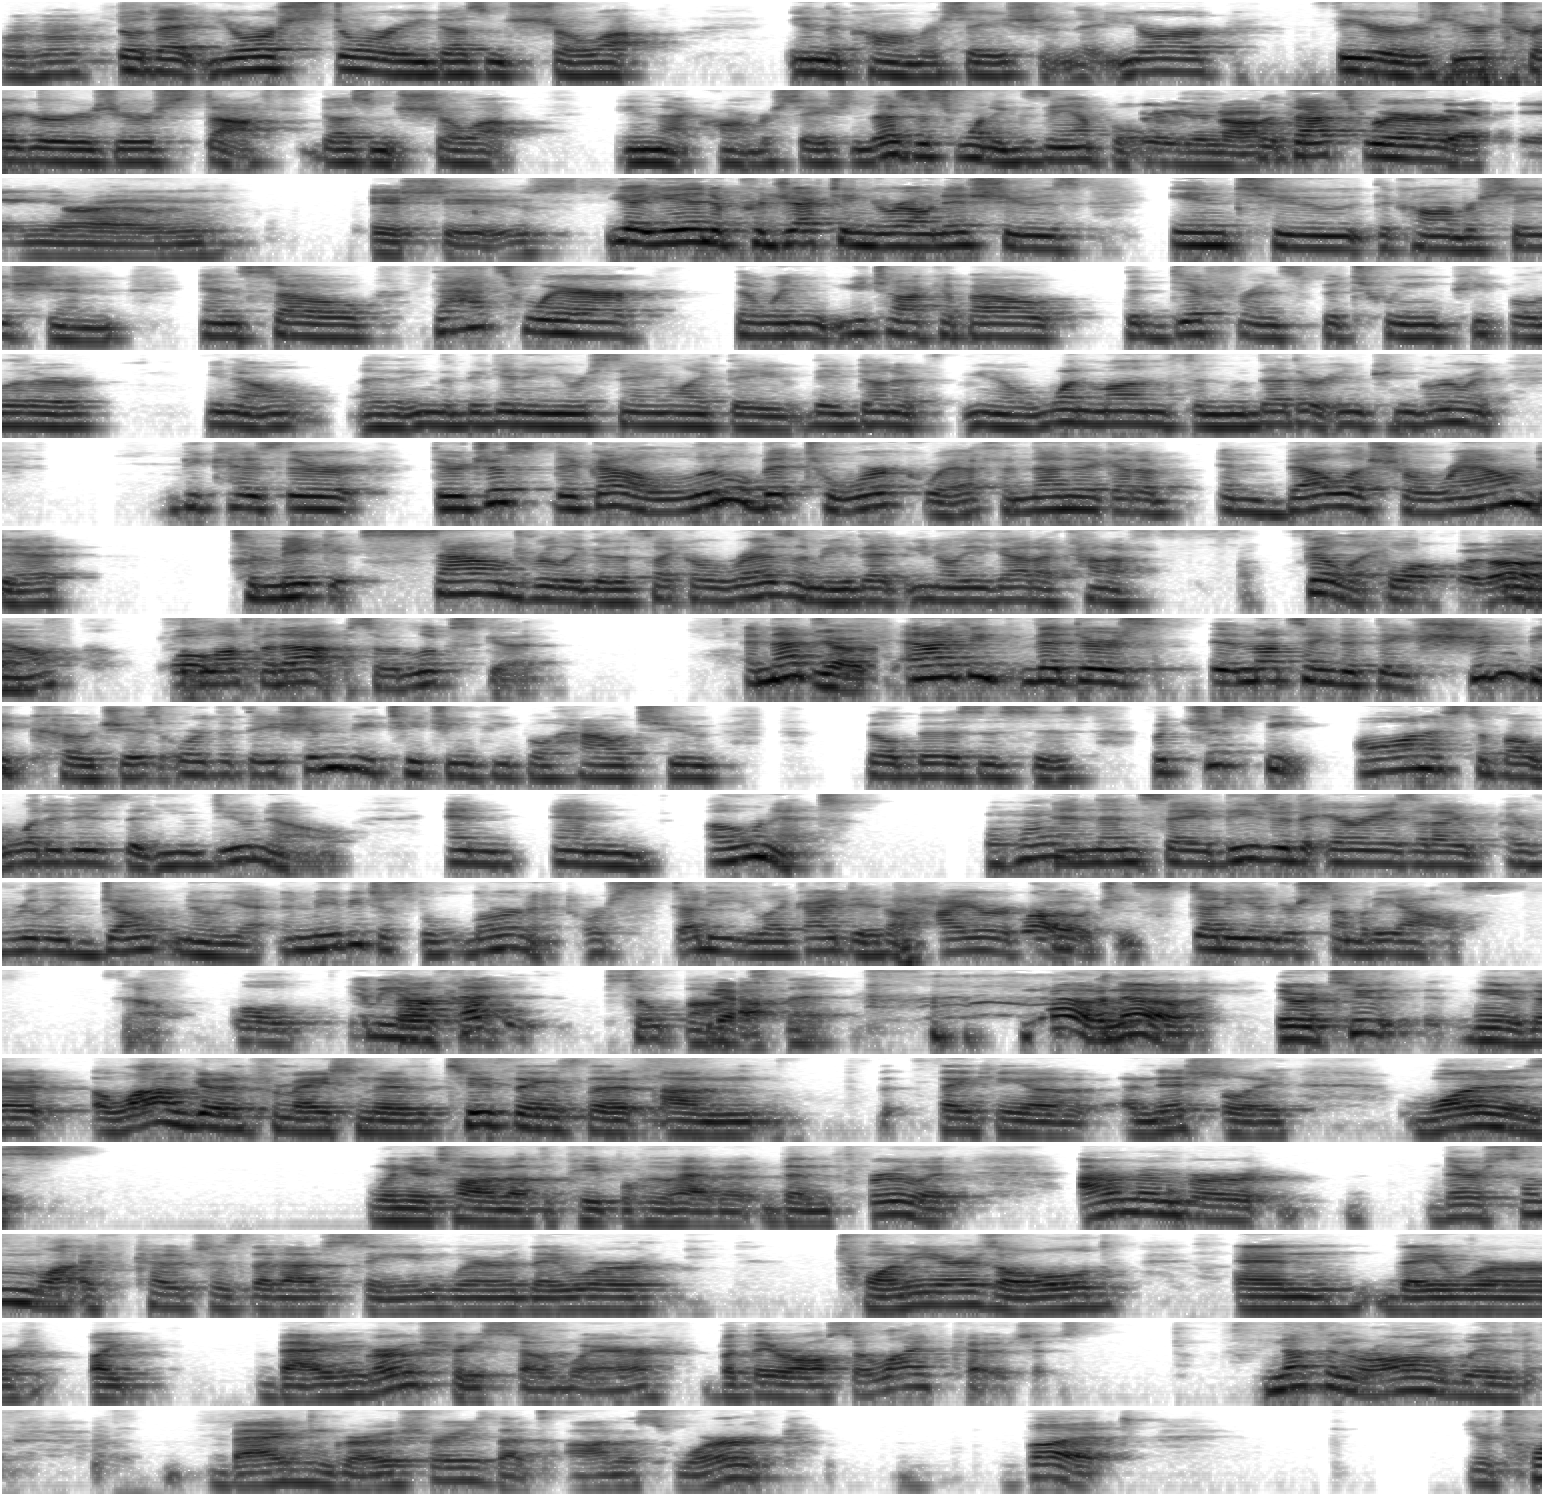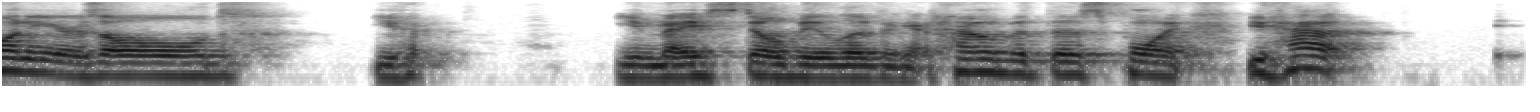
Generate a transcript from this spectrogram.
mm-hmm. so that your story doesn't show up in the conversation, that your fears, your triggers, your stuff doesn't show up in that conversation. That's just one example. So you're not but that's where projecting your own issues. Yeah, you end up projecting your own issues into the conversation. And so that's where that when you talk about the difference between people that are you know i think in the beginning you were saying like they they've done it you know one month and that they're incongruent because they're they're just they've got a little bit to work with and then they got to embellish around it to make it sound really good it's like a resume that you know you got to kind of fill it, fluff it up. you know fluff it up so it looks good and that's yeah. and i think that there's i'm not saying that they shouldn't be coaches or that they shouldn't be teaching people how to build businesses but just be honest about what it is that you do know and and own it mm-hmm. and then say these are the areas that I, I really don't know yet and maybe just learn it or study like i did i hire a coach and study under somebody else so well get me off that soapbox yeah. but no no there are two you know there are a lot of good information there the two things that i'm thinking of initially one is when you're talking about the people who haven't been through it. I remember there are some life coaches that i've seen where they were 20 years old and they were like bagging groceries somewhere but they were also life coaches. Nothing wrong with bagging groceries that's honest work but you're 20 years old you you may still be living at home at this point. You have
